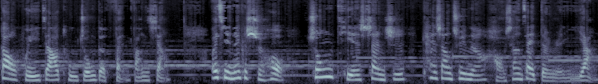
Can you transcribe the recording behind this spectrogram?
到回家途中的反方向，而且那个时候中田善之看上去呢，好像在等人一样。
